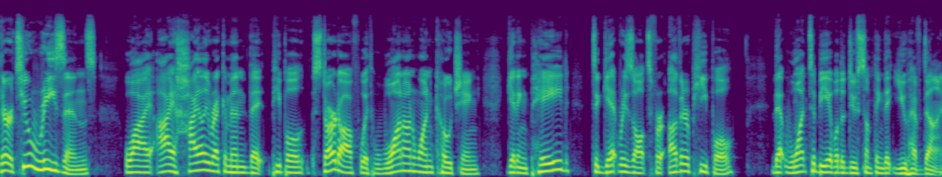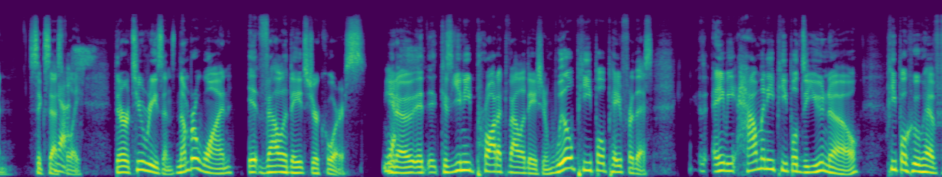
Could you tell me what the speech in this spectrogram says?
There are two reasons why I highly recommend that people start off with one on one coaching, getting paid to get results for other people that want to be able to do something that you have done. successfully. Yes. There are two reasons. Number one, it validates your course. You know, because you need product validation. Will people pay for this? Amy, how many people do you know, people who have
